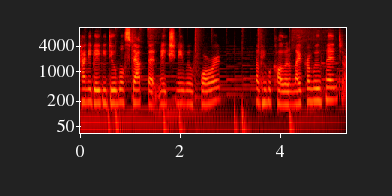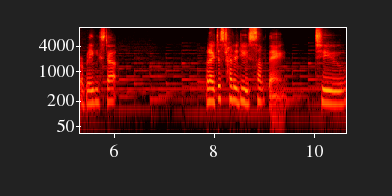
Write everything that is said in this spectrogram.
tiny baby doable step that makes me move forward. Some people call it a micro movement or baby step. But I just try to do something to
